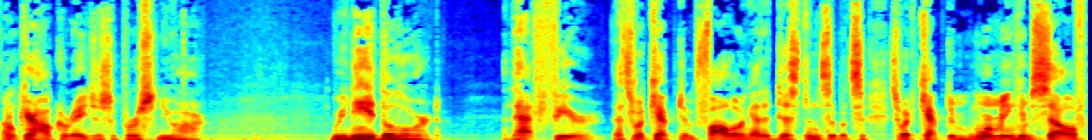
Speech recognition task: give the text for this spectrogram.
I don't care how courageous a person you are. We need the Lord. That fear, that's what kept him following at a distance. It's what kept him warming himself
